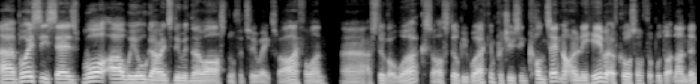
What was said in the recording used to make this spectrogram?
Uh, Boise says, "What are we all going to do with no Arsenal for two weeks?" Well, I, for one, uh, I've still got work, so I'll still be working, producing content, not only here, but of course on football.london.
